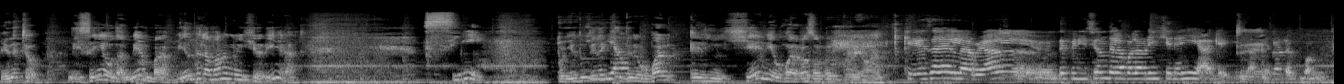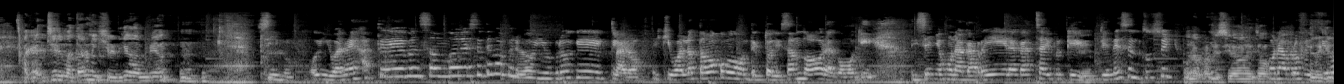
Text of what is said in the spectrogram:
Y de hecho, diseño también va bien de la mano con ingeniería. sí. Porque tú tienes que ocupar el ingenio para resolver problemas. Que esa es la real definición de la palabra ingeniería, que Sí. no le pongo. Acá en Chile mataron ingeniería también. Sí, pues. oye, igual me dejaste pensando en ese tema, pero yo creo que, claro, es que igual lo estamos como contextualizando ahora, como que diseño es una carrera, ¿cachai? Porque Sí. tienes entonces... Una profesión y todo. Una profesión,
